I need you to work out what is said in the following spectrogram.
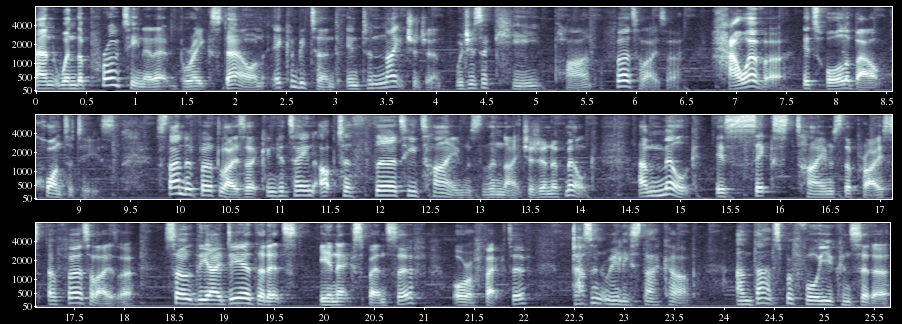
and when the protein in it breaks down, it can be turned into nitrogen, which is a key plant fertilizer. However, it's all about quantities. Standard fertilizer can contain up to 30 times the nitrogen of milk, and milk is six times the price of fertilizer. So the idea that it's inexpensive or effective doesn't really stack up. And that's before you consider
